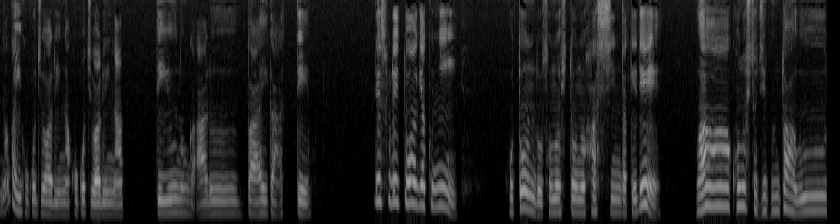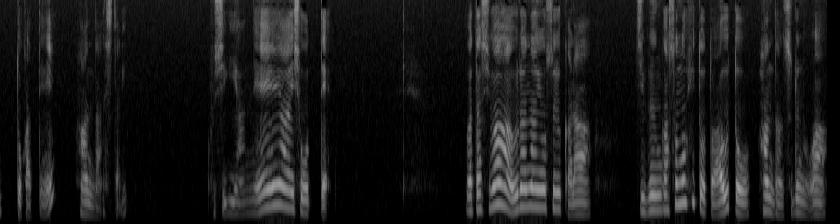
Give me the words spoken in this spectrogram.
なんか居心地悪いな心地悪いなっていうのがある場合があってでそれとは逆にほとんどその人の発信だけで「わあこの人自分と合う」とかってね判断したり不思議やんね相性って私は占いをするから自分がその人と会うと判断するのは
